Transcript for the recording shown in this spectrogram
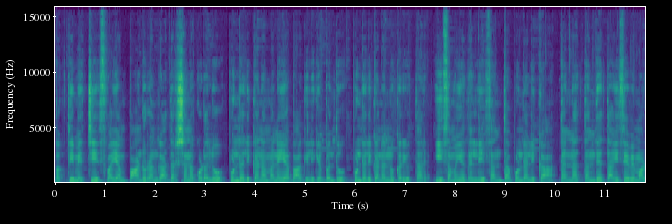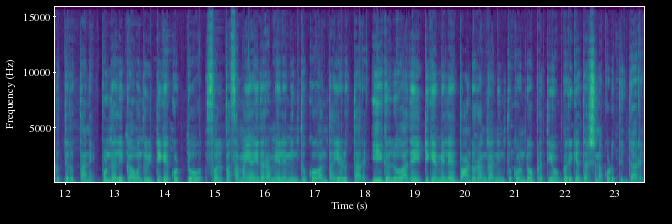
ಭಕ್ತಿ ಮೆಚ್ಚಿ ಸ್ವಯಂ ಪಾಂಡುರಂಗ ದರ್ಶನ ಕೊಡಲು ಪುಂಡಲಿಕನ ಮನೆಯ ಬಾಗಿಲಿಗೆ ಬಂದು ಪುಂಡಲಿಕನನ್ನು ಕರೆಯುತ್ತಾರೆ. ಈ ಸಮಯದಲ್ಲಿ ಸಂತ ಪುಂಡಲಿಕ ತನ್ನ ತಂದೆ ತಾಯಿ ಸೇವೆ ಮಾಡುತ್ತಿರುತ್ತಾನೆ. ಪುಂಡಲಿಕ ಒಂದು ಇಟ್ಟಿಗೆ ಕೊಟ್ಟು ಸ್ವಲ್ಪ ಸಮಯ ಇದರ ಮೇಲೆ ನಿಂತುಕೋ ಅಂತ ಹೇಳುತ್ತಾರೆ. ಈಗಲೂ ಅದೇ ಇಟ್ಟಿಗೆ ಮೇಲೆ ಪಾಂಡುರಂಗ ನಿಂತುಕೊಂಡು ಪ್ರತಿಯೊಬ್ಬರಿಗೆ ದರ್ಶನ ಕೊಡುತ್ತಿದ್ದಾರೆ.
